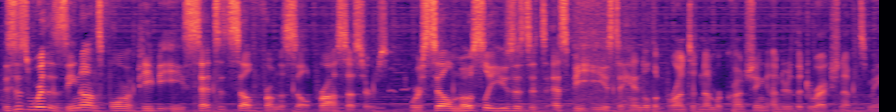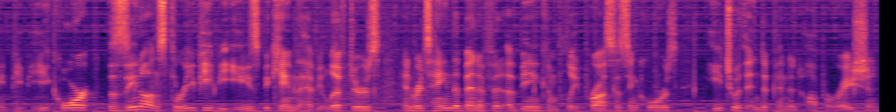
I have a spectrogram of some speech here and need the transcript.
This is where the Xenon's form of PPE sets itself from the Cell processors, where Cell mostly uses its SPEs to handle the brunt of number crunching under the direction of its main PPE core, the Xenon's three PPEs became the heavy lifters and retained the benefit of being complete processing cores, each with independent operation.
